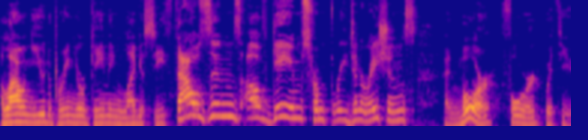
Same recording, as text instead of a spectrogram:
allowing you to bring your gaming legacy, thousands of games from three generations, and more forward with you.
